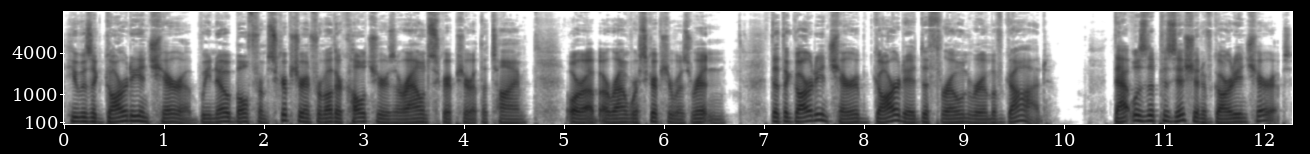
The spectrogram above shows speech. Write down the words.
He was a guardian cherub. We know both from Scripture and from other cultures around Scripture at the time, or around where Scripture was written, that the guardian cherub guarded the throne room of God. That was the position of guardian cherubs,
